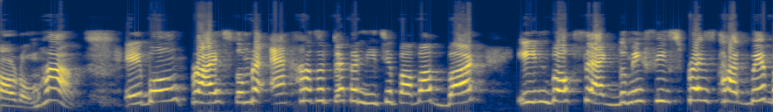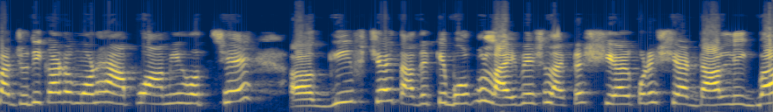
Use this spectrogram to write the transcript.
নরম হ্যাঁ? এবং প্রাইস তোমরা এক হাজার টাকা নিচে পাবা বাট ইনবক্সে একদমই ফিক্সড প্রাইস থাকবে বা যদি কারও মনে হয়, আপু, আমি হচ্ছে গিফট চাই, তাদেরকে বলব লাইভে এসে লাইভটা শেয়ার করে শেয়ার ডাল লিখবা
